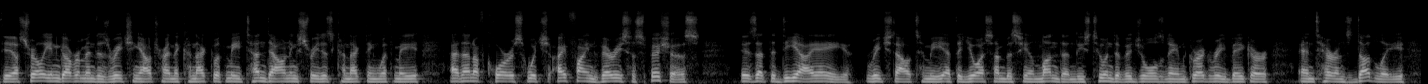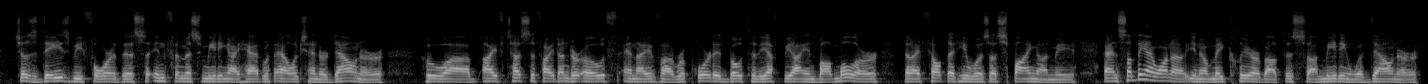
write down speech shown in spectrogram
the Australian government is reaching out, trying to connect with me. 10 Downing Street is connecting with me. And then, of course, which I find very suspicious, is that the DIA reached out to me at the U.S. Embassy in London. These two individuals named Gregory Baker and Terrence Dudley, just days before this infamous meeting I had with Alexander Downer, who uh, I've testified under oath and I've uh, reported both to the FBI and Bob Mueller that I felt that he was uh, spying on me. And something I want to you know make clear about this uh, meeting with Downer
